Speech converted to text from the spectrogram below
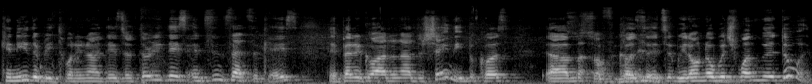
can either be 29 days or 30 days. And since that's the case, they better go out on Adar Sheni because um, So- because it's, we don't know which one they're doing.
